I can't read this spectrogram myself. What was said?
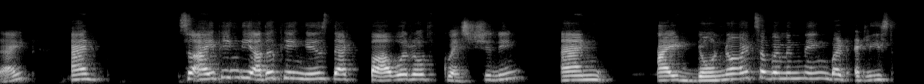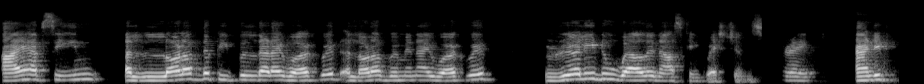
right and so i think the other thing is that power of questioning and i don't know it's a women thing but at least i have seen a lot of the people that I work with, a lot of women I work with, really do well in asking questions. Right. And it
